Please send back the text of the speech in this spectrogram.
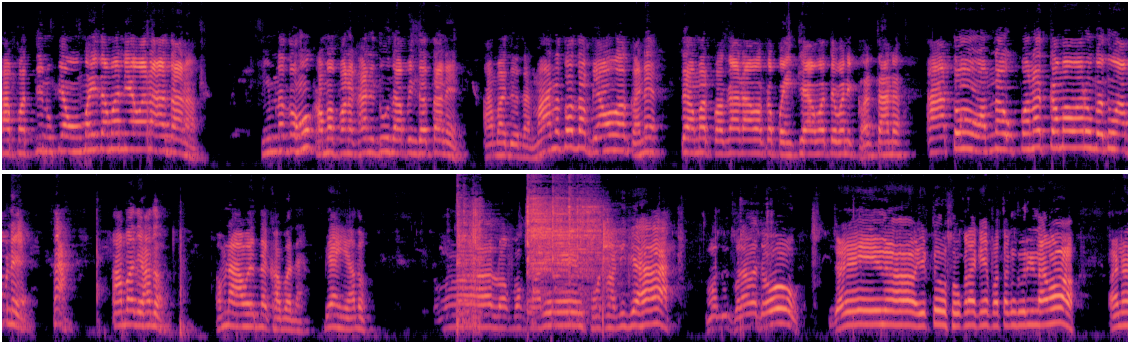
આ પચીસ રૂપિયા ઉમહી તમારે લેવાના હતા ને. એમને તો શું ખબર પડે ખાલી દૂધ આપીને જતા ને. આ બાજુ હતા માને તો તા બ્યાવો કને તે અમાર પગાર આવે કે પૈસા આવે તે વની ઘરતા ને આ તો હમણાં ઉપર જ કમાવાનું બધું આપને. હા, આ બાજુ હાદો હમણાં આવે જ ને ખબર ને. બે અહીંયા હાદો લોક બોક મારી પોચ વાગી ગયા. હા દૂધ ભરાવા જઉં જઈને એક તો છોકરા કે પતંગ દોરી લાવો અને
